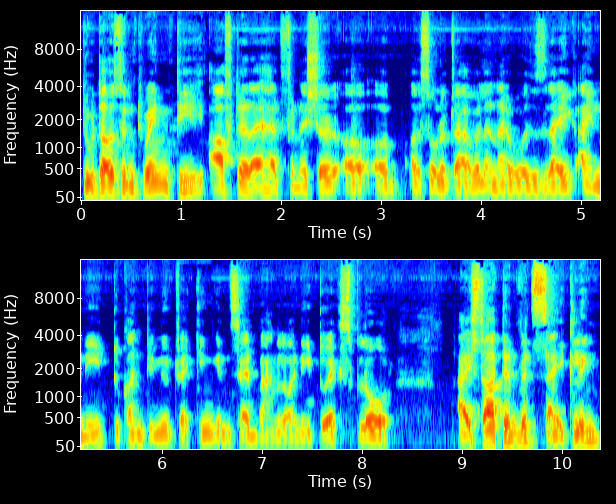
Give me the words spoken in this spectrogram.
2020 after I had finished a, a, a solo travel and I was like I need to continue trekking inside Bangalore. I need to explore. I started with cycling.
